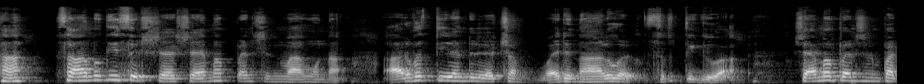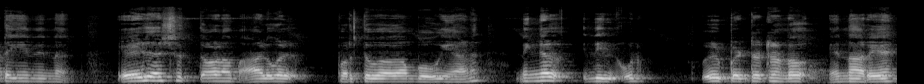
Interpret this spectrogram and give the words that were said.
സാമൂഹ്യ സുരക്ഷ ക്ഷേമ പെൻഷൻ വാങ്ങുന്ന അറുപത്തിരണ്ട് ലക്ഷം വരുന്ന ആളുകൾ ശ്രദ്ധിക്കുക. ക്ഷേമ പെൻഷൻ പട്ടികയിൽ നിന്ന് ഏഴ് ലക്ഷത്തോളം ആളുകൾ പുറത്തു പോകാൻ പോവുകയാണ്. നിങ്ങൾ ഇതിൽ ഉൾ- ഉൾപ്പെട്ടിട്ടുണ്ടോ എന്നറിയാൻ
